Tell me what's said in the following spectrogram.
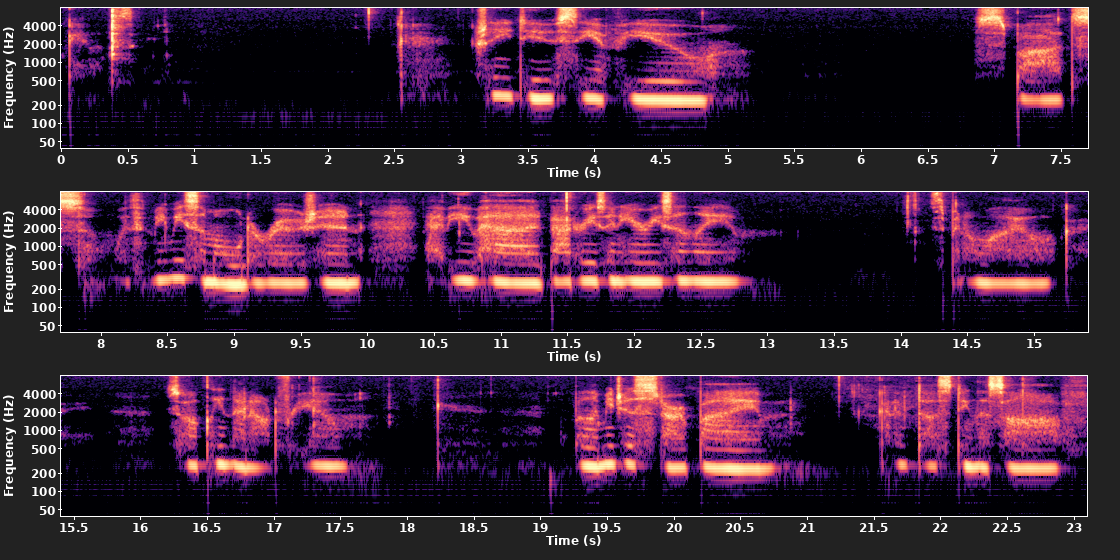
Okay, let's see. Actually, do see a few spots with maybe some old erosion. Have you had batteries in here recently? It's been a while, okay. So I'll clean that out for you. But let me just start by kind of dusting this off.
